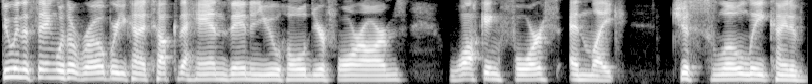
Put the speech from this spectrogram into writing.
doing the thing with a robe where you kind of tuck the hands in and you hold your forearms walking forth and like just slowly kind of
